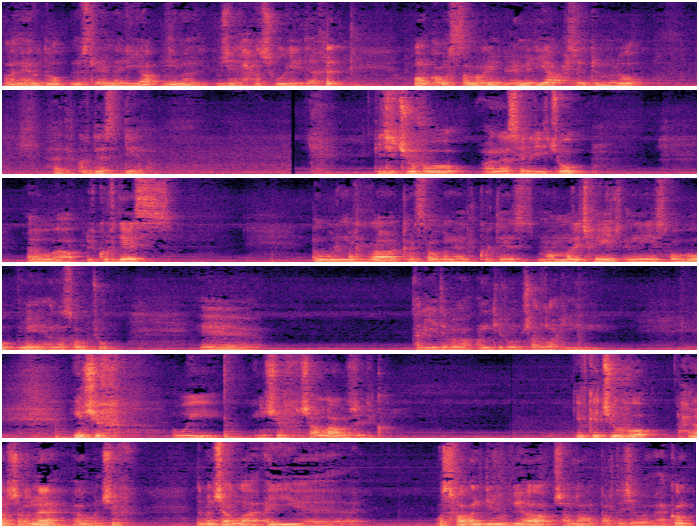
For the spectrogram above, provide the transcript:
ونعاودو نفس العملية ديما الوجه الحرش هو اللي داخل. ونبقاو مستمرين بالعملية حتى نكملو هذا الكرداس ديالنا. كي تشوفوا أنا ساليتو هو الكرداس. أول مرة كنصاوب أنا هذا الكرداس ما تخيلت أنني نصاوبو مي أنا صوبتو لي دابا نديرو ان شاء الله ينشف وينشف ان شاء الله ونرجع لكم كيف كتشوفوا حنا نشرناه هو نشف دابا ان شاء الله اي وصفه غنديرو بها ان شاء الله نبارطاجيوها معكم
